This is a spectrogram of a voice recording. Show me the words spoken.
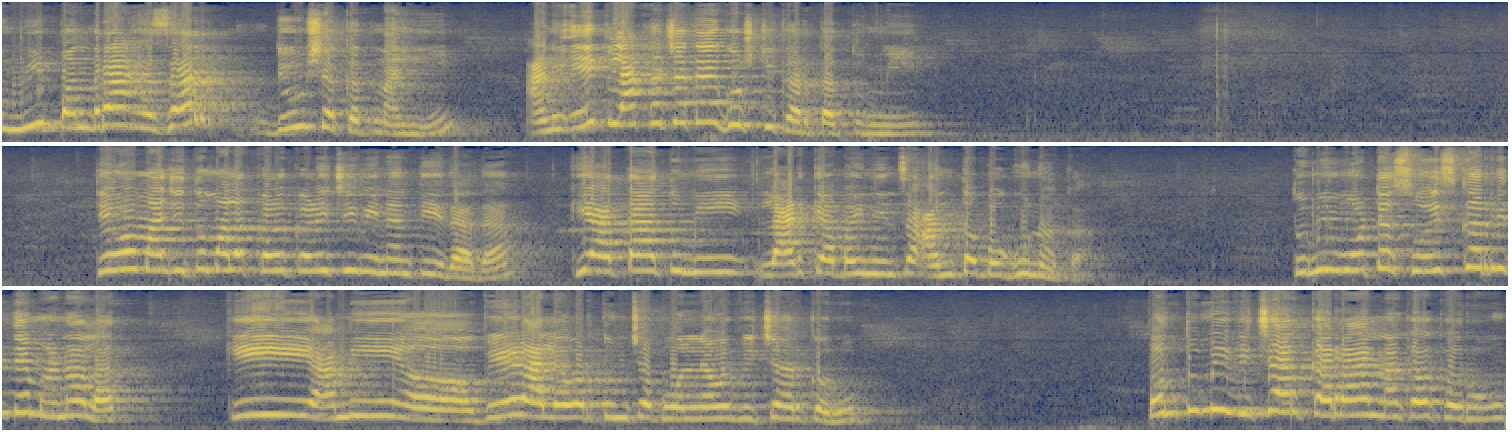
तुम्ही पंधरा हजार देऊ शकत नाही आणि एक लाखाच्या काय गोष्टी करतात तुम्ही? तेव्हा माझी तुम्हाला कळकळीची विनंती आहे दादा की आता तुम्ही लाडक्या बहिणींचा अंत बघू नका. तुम्ही मोठं सोयीस्कररीते म्हणालात की आम्ही वेळ आल्यावर तुमच्या बोलण्यावर विचार करू. पण तुम्ही विचार करा नका करू.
